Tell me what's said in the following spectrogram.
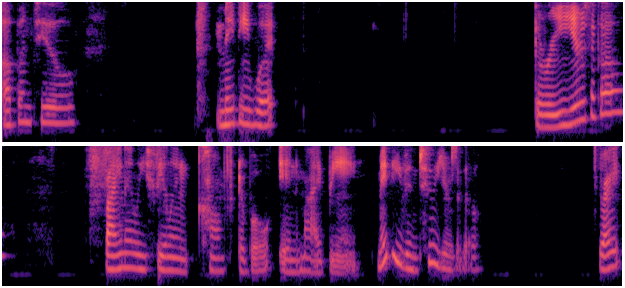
up until maybe what three years ago, finally feeling comfortable in my being. Maybe even two years ago. Right?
